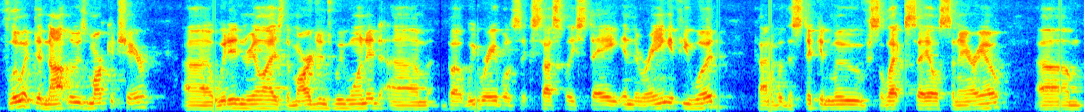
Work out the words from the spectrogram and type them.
Fluent did not lose market share. Uh, we didn't realize the margins we wanted, um, but we were able to successfully stay in the ring, if you would, kind of with the stick and move select sales scenario. Um,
